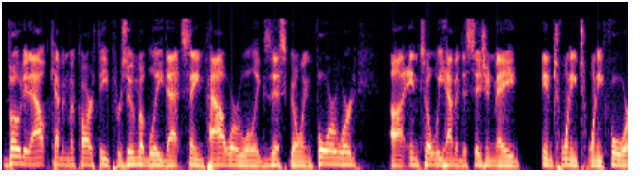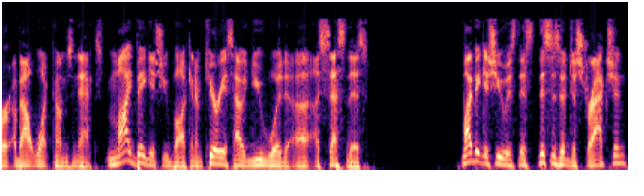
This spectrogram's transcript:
voted out Kevin McCarthy. Presumably, that same power will exist going forward uh, until we have a decision made in 2024 about what comes next. My big issue, Buck, and I'm curious how you would uh, assess this. My big issue is this, this is a distraction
